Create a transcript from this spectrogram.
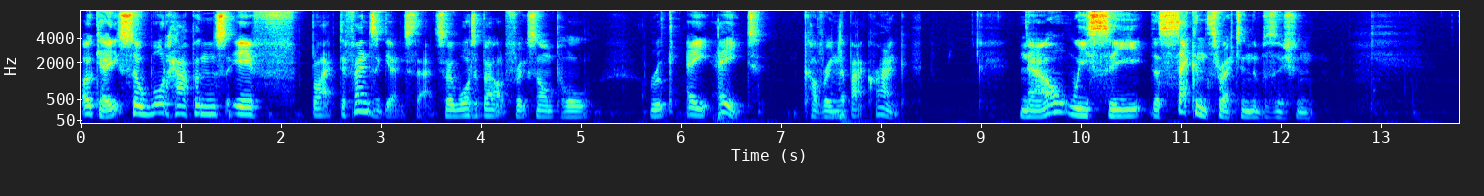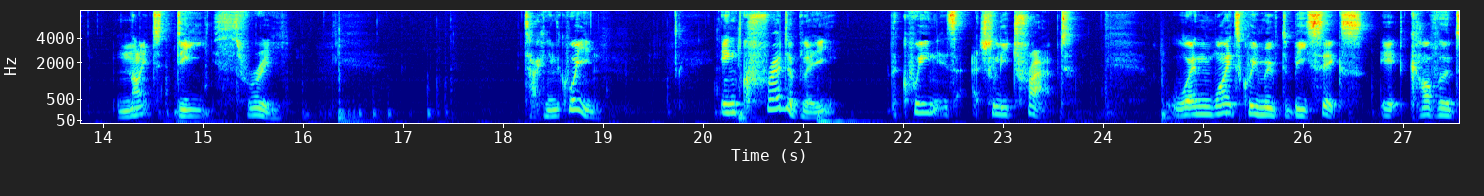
Okay, so what happens if black defends against that? So what about, for example, rook a8, covering the back rank. Now we see the second threat in the position, knight d3, attacking the queen. Incredibly, the queen is actually trapped. When white's queen moved to b6, it covered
